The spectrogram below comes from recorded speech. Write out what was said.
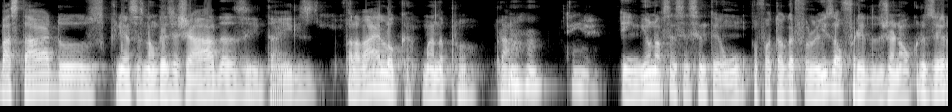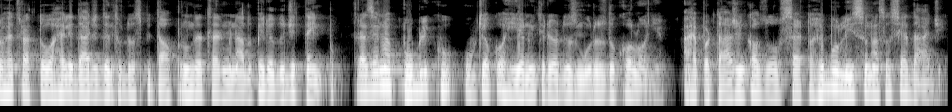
bastardos, crianças não desejadas, então eles falavam: "Ah, é louca, manda para lá". Uhum, entendi. Em 1961, o fotógrafo Luiz Alfredo do jornal Cruzeiro retratou a realidade dentro do hospital por um determinado período de tempo, trazendo a público o que ocorria no interior dos muros do Colônia. A reportagem causou certo rebuliço na sociedade.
